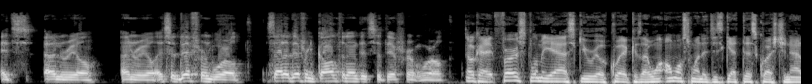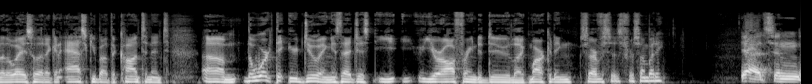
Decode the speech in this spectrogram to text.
it's unreal unreal. It's a different world. It's not a different continent. It's a different world. Okay. First, let me ask you real quick because I almost want to just get this question out of the way so that I can ask you about the continent. Um, the work that you're doing is that just you, are offering to do like marketing services for somebody? Yeah, it's in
